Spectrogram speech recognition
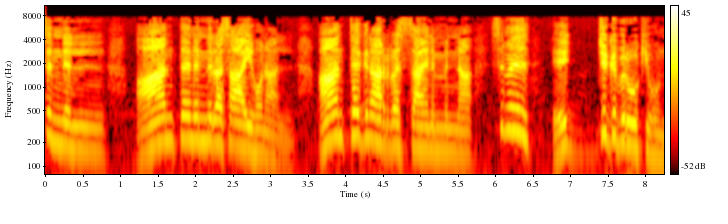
ስንል አንተን እንረሳ ይሆናል። አንተ ግን አልረሳይንምና ስምህ እጅግ ብሩክ ይሁን።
